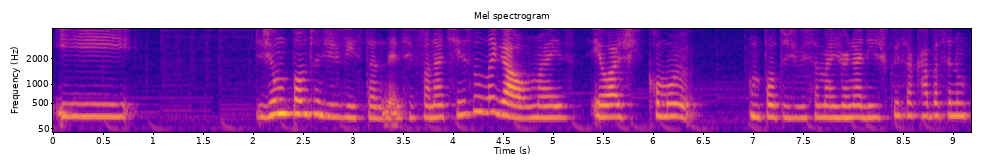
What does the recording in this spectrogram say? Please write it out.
E de um ponto de vista nesse fanatismo, legal, mas eu acho que como um ponto de vista mais jornalístico, isso acaba sendo um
